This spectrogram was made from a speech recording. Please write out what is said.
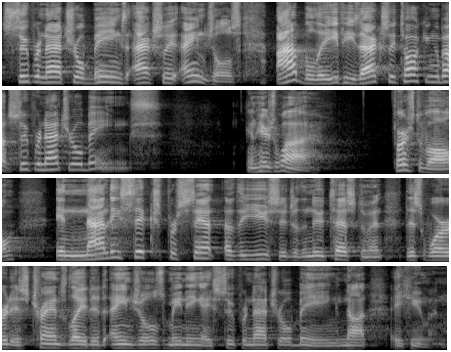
supernatural beings, actually angels? I believe he's actually talking about supernatural beings. And here's why. First of all, in 96% of the usage of the New Testament, this word is translated angels, meaning a supernatural being, not a human.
